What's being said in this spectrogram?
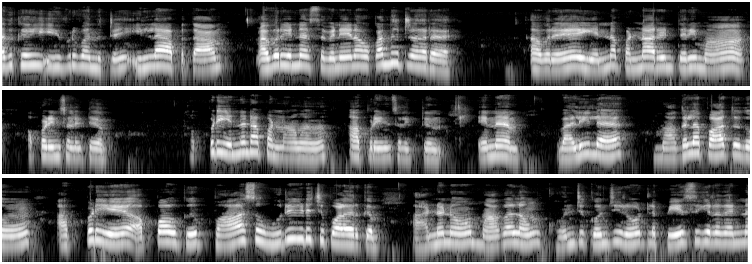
அதுக்கு இவர் வந்துட்டு இல்லை அப்பத்தா அவர் என்ன சிவனேனா உட்காந்துக்கிட்டு அவர் என்ன பண்ணாருன்னு தெரியுமா? அப்படின்னு சொல்லிட்டு. அப்படி என்னடா பண்ணாம அப்படின்னு சொல்லிட்டு. என்ன? வழியில் மகளை பார்த்ததும் அப்படியே அப்பாவுக்கு பாசம் உருகிடுச்சு போல இருக்கு. அண்ணனும் மகளும் கொஞ்சம் கொஞ்சம் ரோட்டில் பேசிக்கிறது என்ன?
